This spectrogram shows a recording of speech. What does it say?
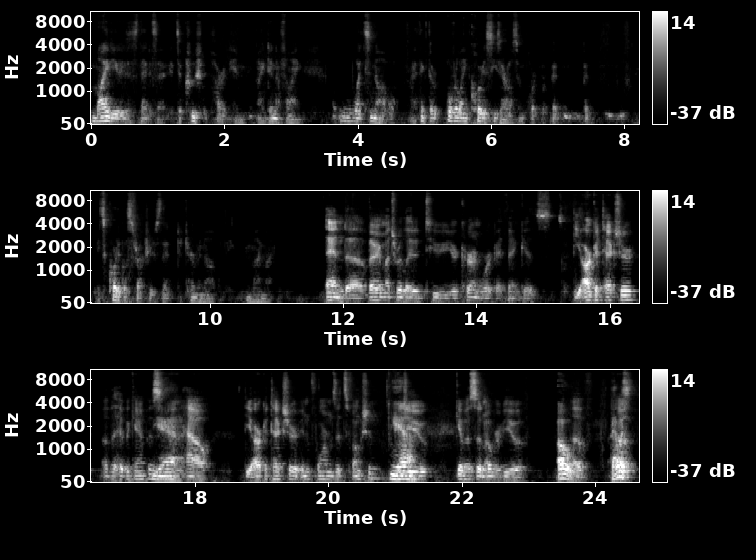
my view is that it's a it's a crucial part in identifying what's novel. I think the overlying cortices are also important, but but it's cortical structures that determine novelty in my mind. And uh, very much related to your current work, I think, is the architecture of the hippocampus Yeah. and how the architecture informs its function. Yeah. Could you give us an overview of, Oh, of that how- was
